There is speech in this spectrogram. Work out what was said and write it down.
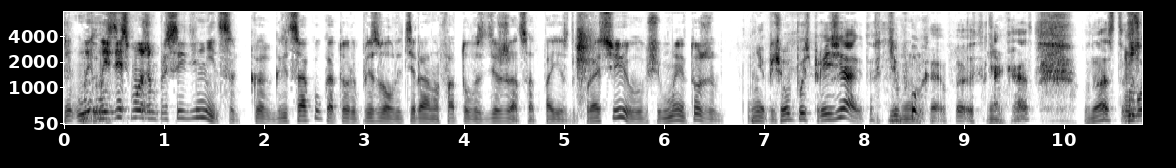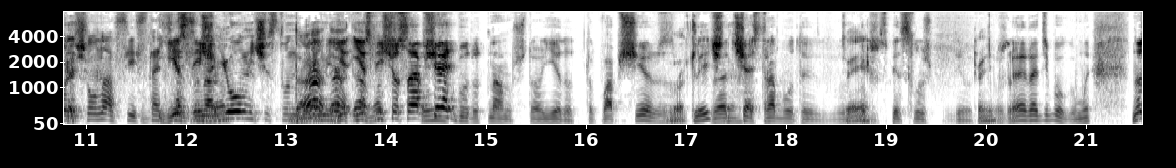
Мы, да. мы здесь можем присоединиться к Грицаку, который призвал ветеранов АТО воздержаться от поездок в Россию. В общем, мы тоже Не, почему пусть приезжают, ради ну, бога. Как раз у нас... Тем более, что у нас есть статья если наемничество, да, да, Если еще сообщать будут нам, что едут, так вообще Отлично. часть работы спецслужб делают. Ради бога. Мы... Но,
